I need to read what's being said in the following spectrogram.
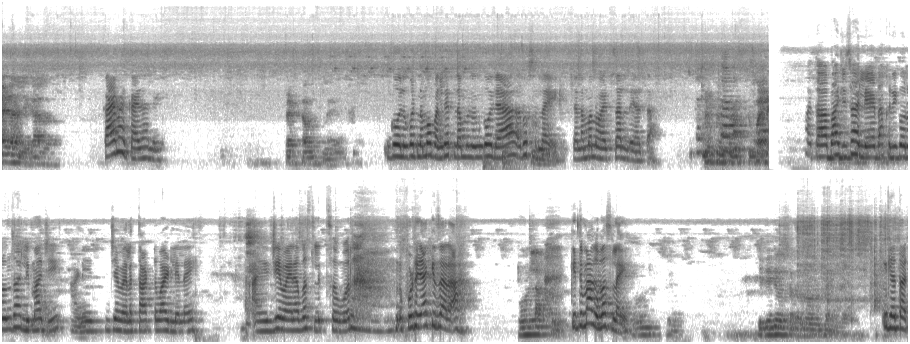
काय झाले? का काय माहीत काय चटका उठलाय गोलूकडनं मोबाईल घेतला म्हणून गोल्या रुसलाय. त्याला मनवायचं चाललंय आता. आता भाजी झाली आहे भाकरी करून झाली माझी आणि जेवायला ताट वाढलेलं आहे. आणि जेवायला बसलेत समोर. पुढे या की जरा. किती मागं बसलाय? घ्या ताट.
